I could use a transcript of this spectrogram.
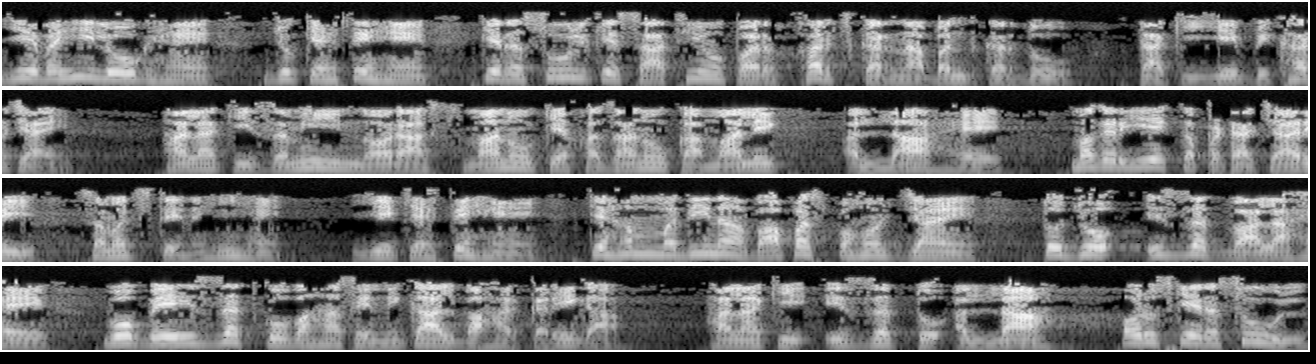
ये वही लोग हैं जो कहते हैं कि रसूल के साथियों पर खर्च करना बंद कर दो ताकि ये बिखर जाएं। हालांकि जमीन और आसमानों के खजानों का मालिक अल्लाह है मगर ये कपटाचारी समझते नहीं हैं। ये कहते हैं कि हम मदीना वापस पहुंच जाएं तो जो इज्जत वाला है वो बेइज्जत को वहां से निकाल बाहर करेगा हालांकि इज्जत तो अल्लाह और उसके रसूल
